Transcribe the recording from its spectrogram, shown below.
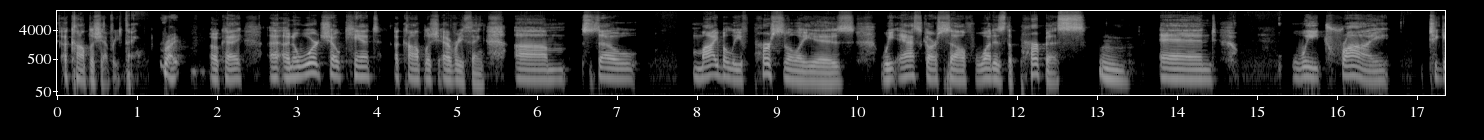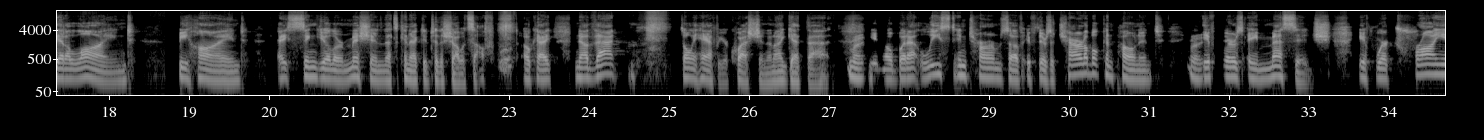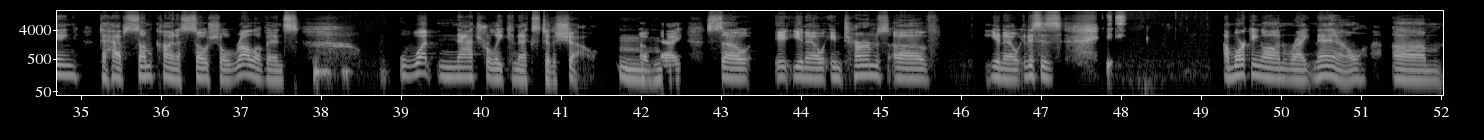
accomplish everything. Right. Okay. A- an award show can't accomplish everything. Um, so, my belief personally is we ask ourselves, what is the purpose? Mm, And we try to get aligned behind a singular mission that's connected to the show itself. Okay. Now, that it's only half of your question, and I get that right. you know but at least in terms of if there's a charitable component Right. if there's a message if we're trying to have some kind of social relevance what naturally connects to the show mhm, okay so it you know in terms of you know this is i'm working on right now um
